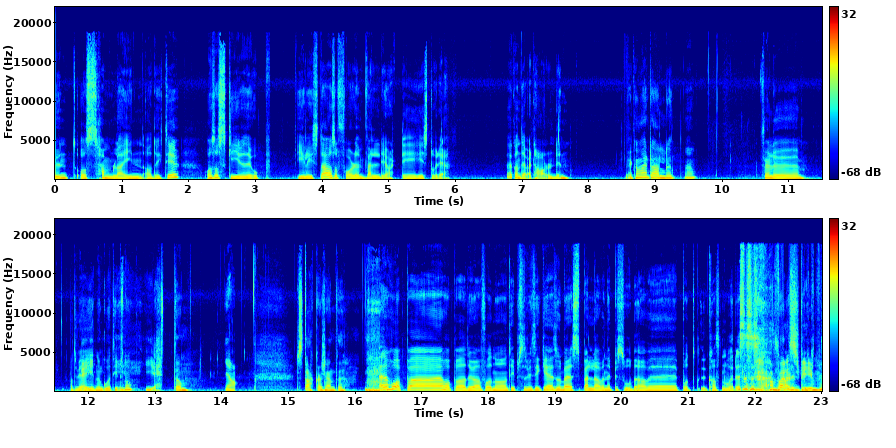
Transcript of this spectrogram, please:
rundt og samler inn adjektiv, og så skriver du opp i lista, og så får du en veldig artig historie. Da kan det være talen din. Det kan være talen din. Føler du at vi har gitt noen gode tips nå? Gjett om. Ja. Stakkars jente. Jeg håper, håper du har fått noen tips. Hvis ikke, så bare spill av en episode av podkasten vår. Så, så bare stream.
